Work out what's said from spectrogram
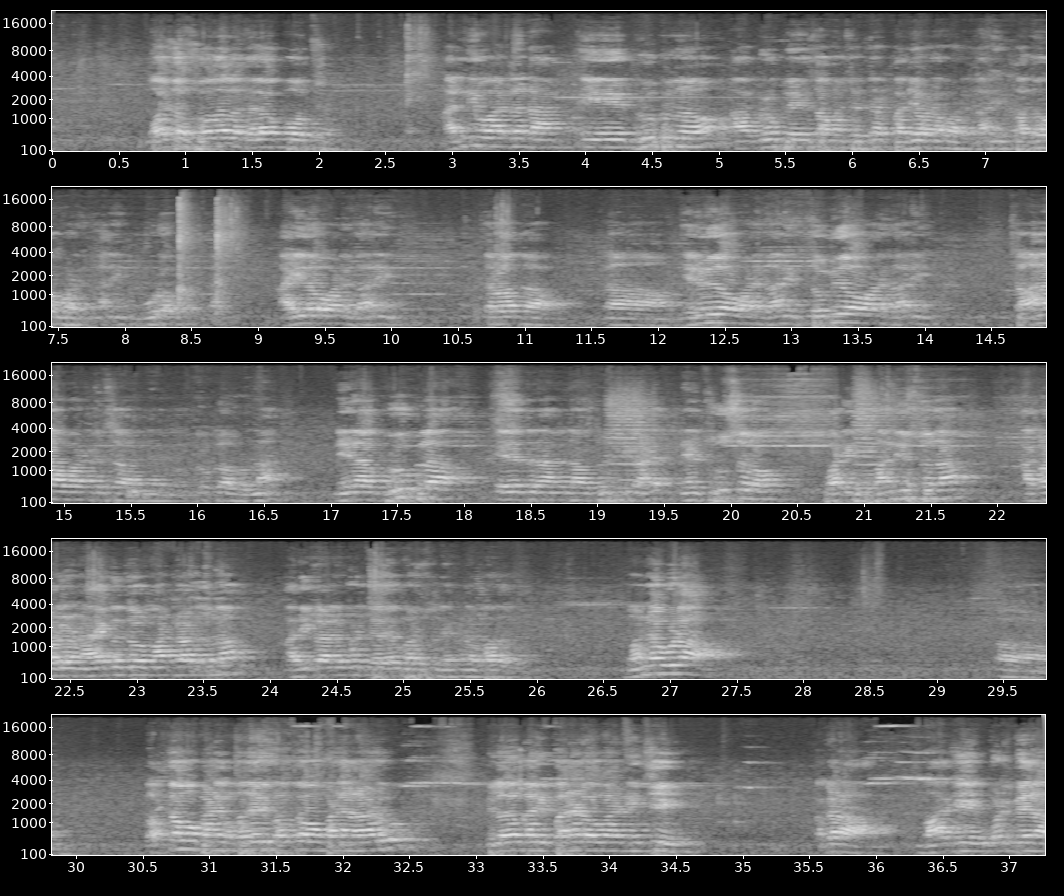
బహుశా సోదరులు తెలవకపోవచ్చు. అన్ని వాటిలో నా ఈ గ్రూపులో ఆ గ్రూప్లో ఏ సమస్య వచ్చినా పదిహేడవ వాడు కానీ పదవ వాడు కానీ మూడవ వాడు కానీ ఐదవ వాడు కానీ తర్వాత ఎనిమిదో ఎనిమిదవ వాడు కానీ తొమ్మిదవ వాడు కానీ చాలా వాటికి సార్ నేను గ్రూప్లో ఉన్నా. నేను ఆ గ్రూప్లో ఏదైతే నా నా దృష్టికి నేను చూస్తున్నాం వాటికి స్పందిస్తున్నా అక్కడ నాయకులతో మాట్లాడుతున్నా అధికారులు కూడా తెలియపరుస్తున్నా ఎక్కడ బాధలు మొన్న కూడా బతుకమ్మ పండుగ మొదటి బతుకమ్మ పండుగ నాడు పిల్లల పన్నెండవ వాటి నుంచి అక్కడ మాజీ ఓడిపోయిన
